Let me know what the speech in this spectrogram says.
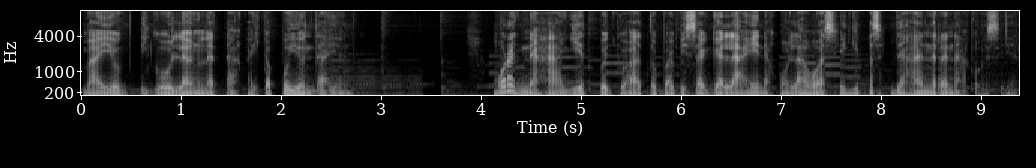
mayog tigulang na takay kapuyon dayon. Murag nahagit pod ko ato ba bisag galain akong lawas kay gipasagdahan ra nako siya.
